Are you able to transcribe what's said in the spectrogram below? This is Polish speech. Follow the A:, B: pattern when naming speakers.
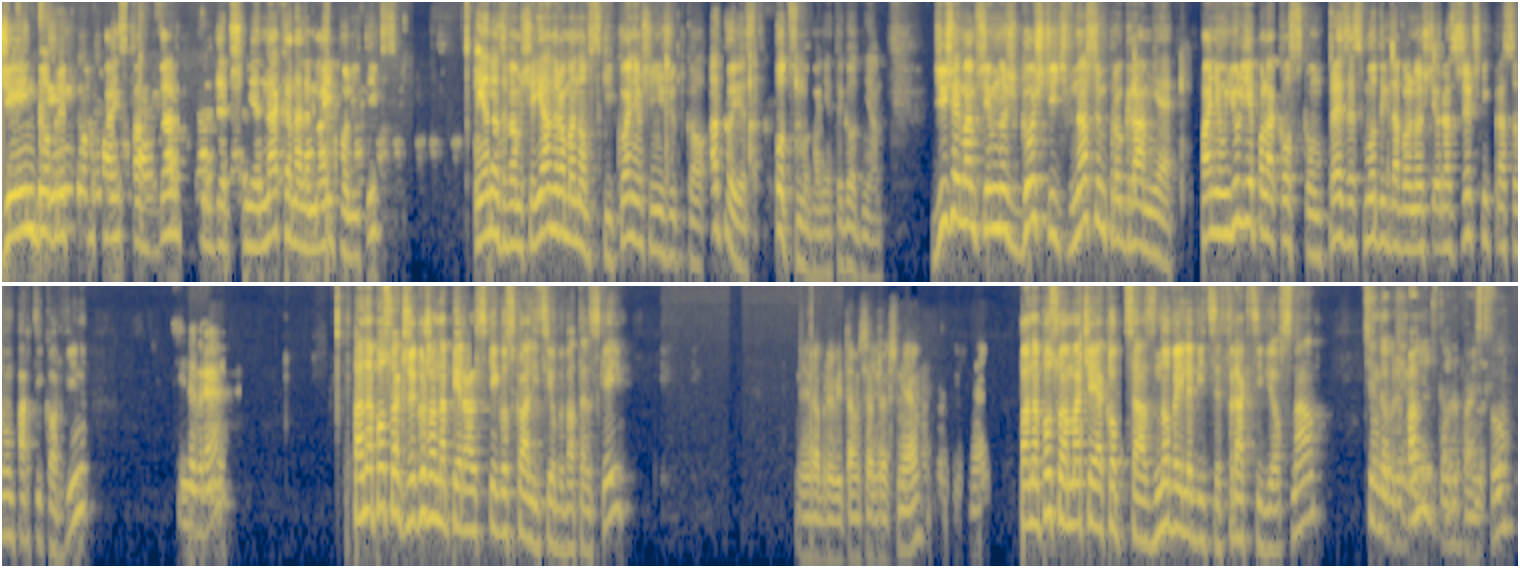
A: Dzień dobry, witam Państwa bardzo serdecznie na kanale My Politics. Ja nazywam się Jan Romanowski, kłaniam się niziutko, a to jest podsumowanie tygodnia. Dzisiaj mam przyjemność gościć w naszym programie panią Julię Polakowską, prezes Młodych dla Wolności oraz rzecznik prasową partii Korwin.
B: Dzień dobry.
A: Pana posła Grzegorza Napieralskiego z Koalicji Obywatelskiej.
C: Dzień dobry, witam serdecznie.
A: Pana posła Macieja Kopca z Nowej Lewicy, frakcji Wiosna.
D: Dzień dobry panu, dzień dobry państwu.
